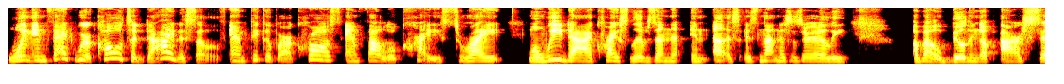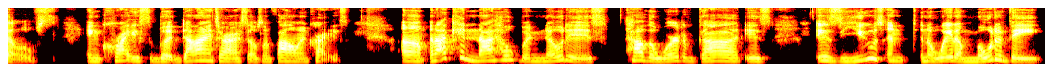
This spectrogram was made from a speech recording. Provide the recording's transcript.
when in fact we're called to die to self and pick up our cross and follow Christ, right? When we die, Christ lives in, in us. It's not necessarily about building up ourselves in Christ, but dying to ourselves and following Christ. Um, and I cannot help but notice how the word of God is is used in, in a way to motivate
